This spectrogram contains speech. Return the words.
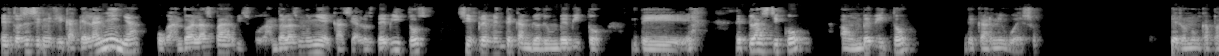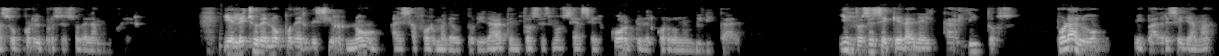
Entonces significa que la niña, jugando a las Barbies, jugando a las muñecas y a los bebitos, simplemente cambió de un bebito de, de plástico a un bebito de carne y hueso, pero nunca pasó por el proceso de la mujer. Y el hecho de no poder decir no a esa forma de autoridad, entonces no se hace el corte del cordón umbilical. Y entonces se queda en el Carlitos. Por algo, mi padre se llama,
